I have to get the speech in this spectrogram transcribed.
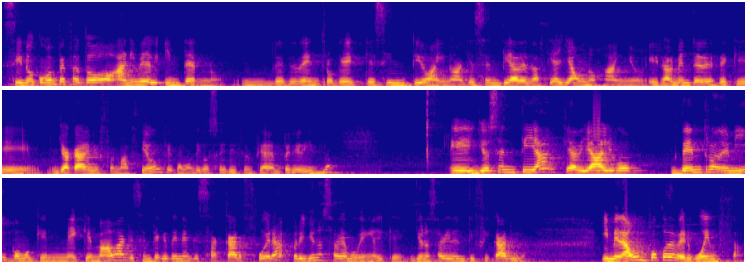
sino cómo empezó todo a nivel interno, desde dentro, qué, qué sintió Ainhoa, qué sentía desde hacía ya unos años. Y realmente desde que yo acabé mi formación, que como digo soy licenciada en periodismo, eh, yo sentía que había algo dentro de mí como que me quemaba, que sentía que tenía que sacar fuera, pero yo no sabía muy bien el qué, yo no sabía identificarlo. Y me daba un poco de vergüenza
